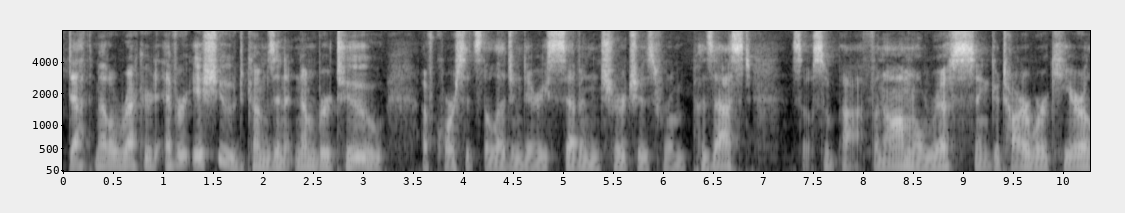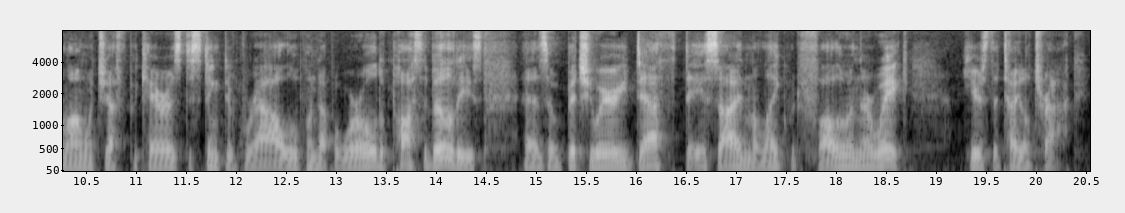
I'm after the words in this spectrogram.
First death metal record ever issued comes in at number two. Of course, it's the legendary Seven Churches from Possessed. So, some uh, phenomenal riffs and guitar work here, along with Jeff Becerra's distinctive growl, opened up a world of possibilities as Obituary, Death, Deicide, and the like would follow in their wake. Here's the title track.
